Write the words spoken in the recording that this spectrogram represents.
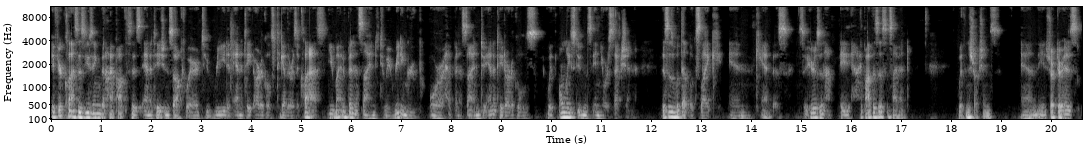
If your class is using the Hypothesis annotation software to read and annotate articles together as a class, you might have been assigned to a reading group or have been assigned to annotate articles with only students in your section. This is what that looks like in Canvas. So here's an, a hypothesis assignment with instructions, and the instructor has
